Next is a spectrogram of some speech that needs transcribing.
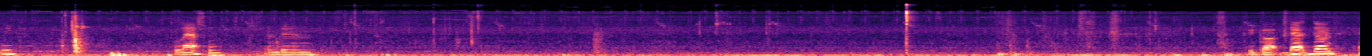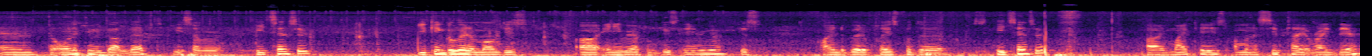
Click last one and then we got that done and the only thing we got left is our heat sensor. You can go ahead and mount this uh, anywhere from this area. Just find a better place for the heat sensor. Uh, in my case I'm gonna zip tie it right there.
